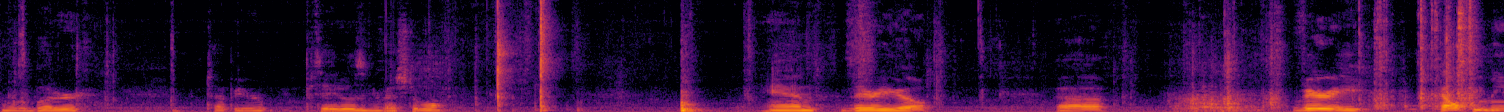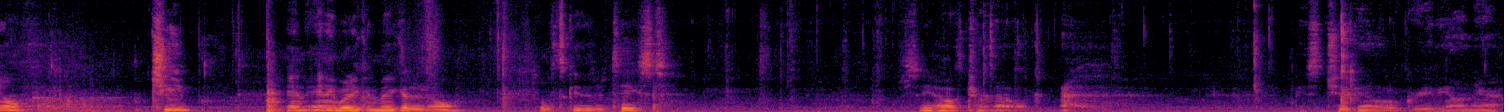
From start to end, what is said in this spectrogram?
a little butter, top of your potatoes and your vegetable. And there you go. Uh, very healthy meal, cheap, and anybody can make it at home. So let's give it a taste. See how it turned out. Piece of chicken, a little gravy on there.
